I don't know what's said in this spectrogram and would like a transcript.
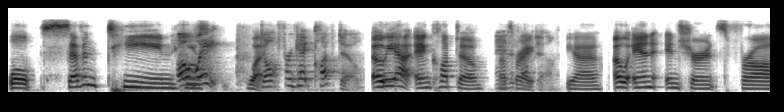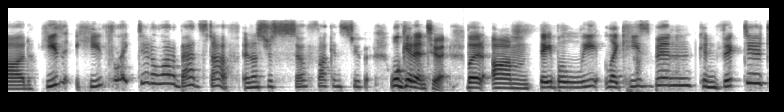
well, 17. Oh, wait. What? Don't forget klepto. Oh yeah, and klepto. That's right. Yeah. Oh, and insurance fraud. He's he's like did a lot of bad stuff, and it's just so fucking stupid. We'll get into it, but um, they believe like he's been convicted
